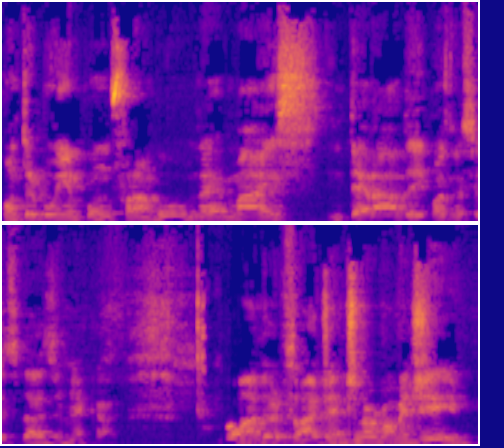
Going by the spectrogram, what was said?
Contribuindo com um frango né, mais inteirado aí com as necessidades do mercado. Bom, Anderson, a gente normalmente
